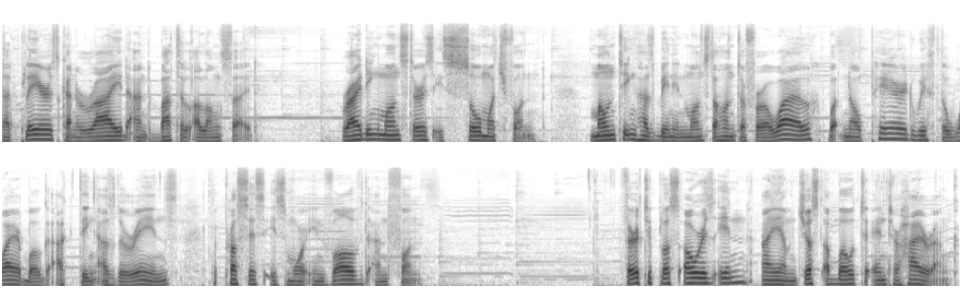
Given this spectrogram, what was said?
that players can ride and battle alongside. Riding monsters is so much fun. Mounting has been in Monster Hunter for a while, but now paired with the Wirebug acting as the reins, the process is more involved and fun. 30 plus hours in, I am just about to enter high rank,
